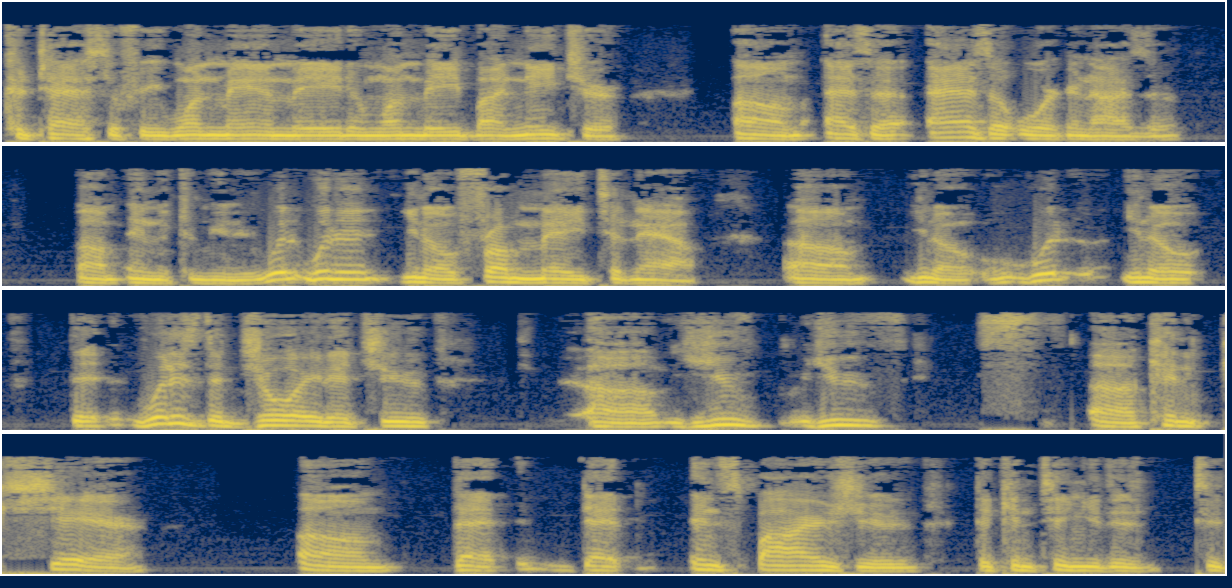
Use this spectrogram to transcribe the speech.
catastrophe, one man made and one made by nature, um, as a as an organizer um, in the community? What what are, you know from May to now? Um, you know what you know the, what is the joy that you uh, you you uh, can share um, that that inspires you to continue to to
